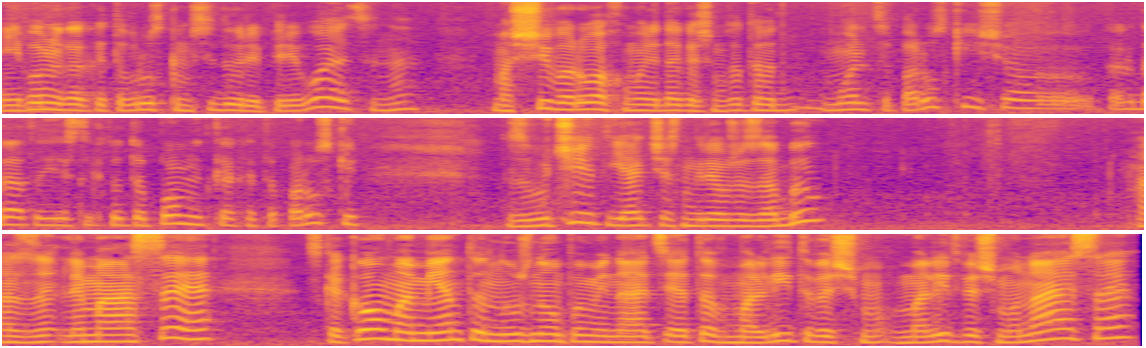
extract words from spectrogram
Я не помню, как это в русском сидуре переводится, да? Машива Руах у Морида Гешем. Кто-то молится по-русски еще когда-то, если кто-то помнит, как это по-русски звучит. Я, честно говоря, уже забыл. А Лемаасе, с какого момента нужно упоминать это в молитве, в молитве Шмонайсре,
